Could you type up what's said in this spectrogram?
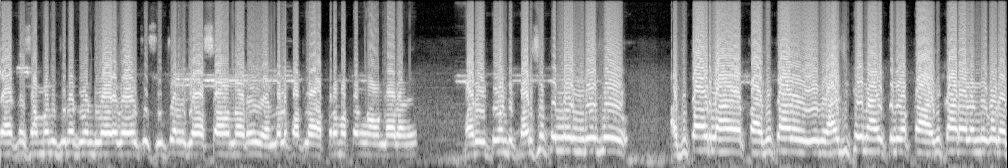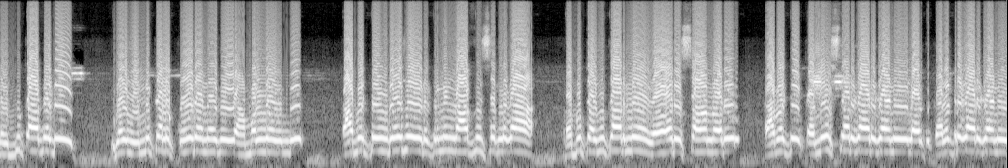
శాఖకు సంబంధించినటువంటి వారు కావచ్చు సూచనలు చేస్తా ఉన్నారు. ఎండల పట్ల అప్రమత్తంగా ఉండాలని. మరి ఇటువంటి పరిస్థితుల్లో ఈరోజు అధికారుల యొక్క అధికార రాజకీయ నాయకుల యొక్క అధికారాలన్నీ కూడా రద్దు కాబట్టి ఈరోజు ఎన్నికల కోడ్ అనేది అమల్లో ఉంది. కాబట్టి ఈరోజు రిటర్నింగ్ ఆఫీసర్లుగా ప్రభుత్వ అధికారులు వ్యవహరిస్తా ఉన్నారు. కాబట్టి కమిషనర్ గారు కానీ లేకపోతే కలెక్టర్ గారు కానీ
